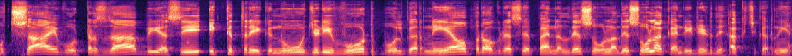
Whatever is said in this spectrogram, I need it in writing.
ਉਤਸ਼ਾਹ ਹੈ ਵੋਟਰਸ ਦਾ ਵੀ ਅਸੀਂ ਇੱਕ ਤਰੀਕ ਨੂੰ ਜਿਹੜੀ ਵੋਟ ਪੋਲ ਕਰਨੀ ਹੈ, ਉਹ ਪ੍ਰੋਗਰੈਸਿਵ ਪੈਨਲ ਦੇ 16 ਦੇ 16 ਕੈਂਡੀਡੇਟ ਦੇ ਹੱਕ 'ਚ ਕਰਨੀ ਹੈ।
